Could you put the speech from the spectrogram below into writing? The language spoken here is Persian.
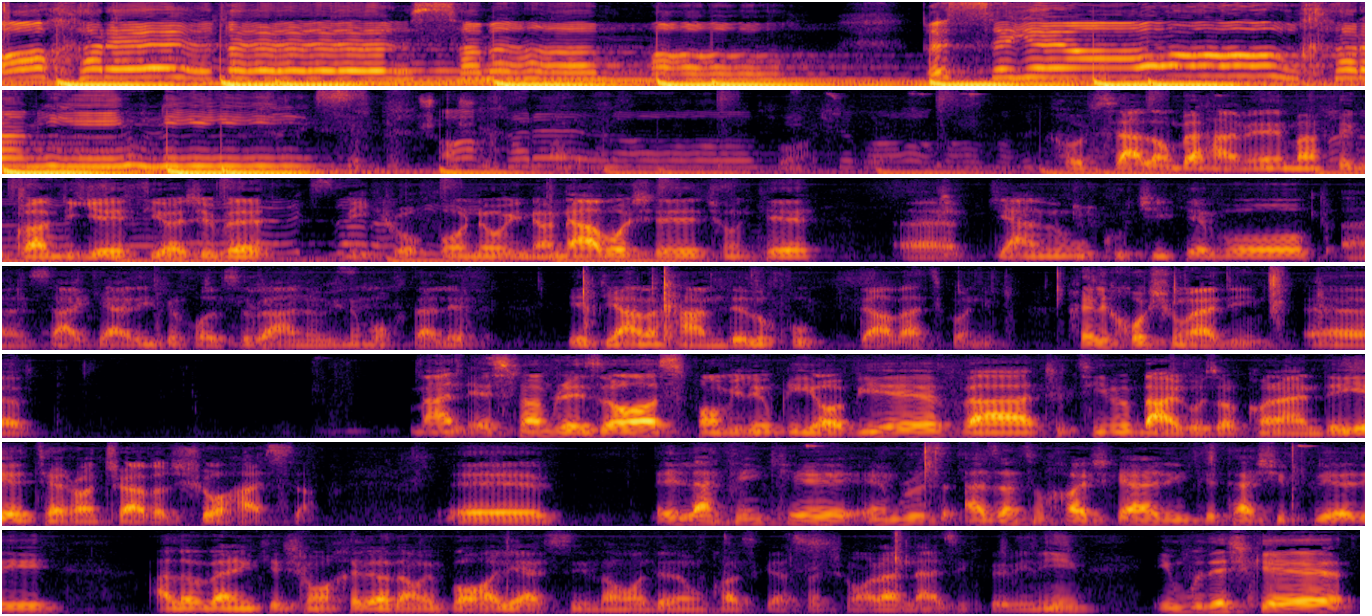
آخر قسم اما قصه آخرم این نیست. آخر خب سلام به همه. من فکر می‌کنم دیگه احتیاجی به میکروفون و اینا نباشه چون که جمعمون کوچیکه و سعی کردیم که خلاصه به عناوین مختلف یه جمع همدل و خوب دعوت کنیم. خیلی خوش اومدین. من اسمم رزاست فامیلیم قیابیه و تو تیم برگزار کننده تهران ترافل شو هستم. علت این که امروز ازتون خواهش کردیم که تشریف بیارید. علاوه بر اینکه شما خیلی های باحالی هستید و ما دلمون خواست که اصلا شما را نزدیک ببینیم این بودش که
